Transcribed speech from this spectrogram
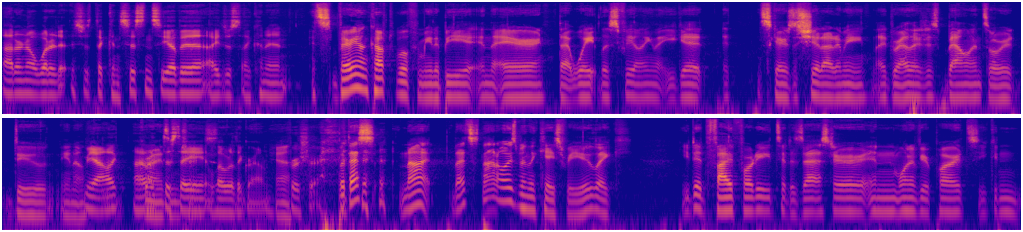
I don't know what it is. It's just the consistency of it. I just I couldn't. it's very uncomfortable for me to be in the air. That weightless feeling that you get, it scares the shit out of me. I'd rather just balance or do, you know. Yeah, I like I like to stay tricks. low to the ground Yeah. for sure. But that's not that's not always been the case for you. Like you did 540 to disaster in one of your parts. You can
